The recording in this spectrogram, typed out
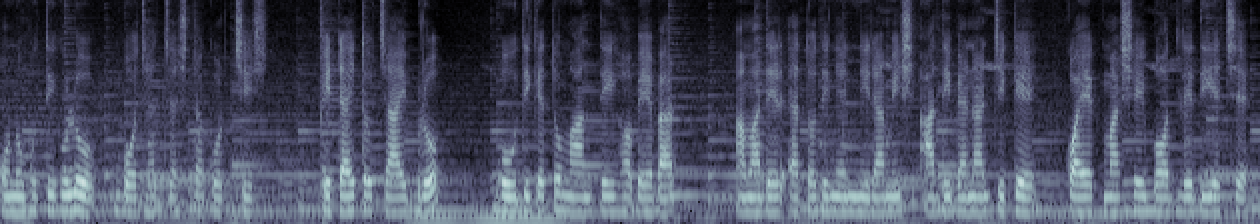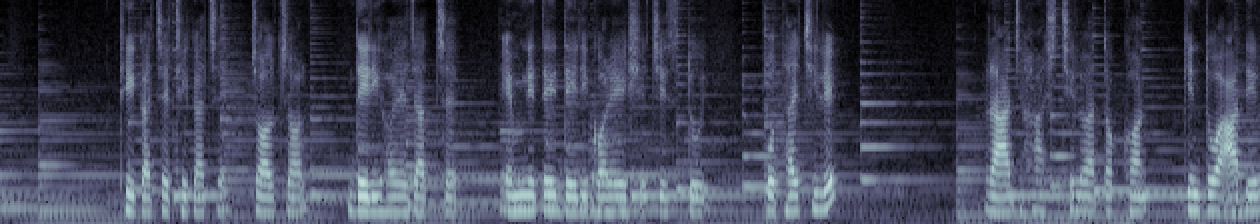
অনুভূতিগুলো বোঝার চেষ্টা করছিস। এটাই তো চাই ব্রো, বৌদিকে তো মানতেই হবে এবার। আমাদের এতদিনের নিরামিষ আদি ব্যানার্জিকে কয়েক মাসেই বদলে দিয়েছে। ঠিক আছে ঠিক আছে, চল চল, দেরি হয়ে যাচ্ছে। এমনিতেই দেরি করে এসেছিস তুই। কোথায় ছিলে? রাজ হাসছিল এতক্ষণ, কিন্তু আদির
